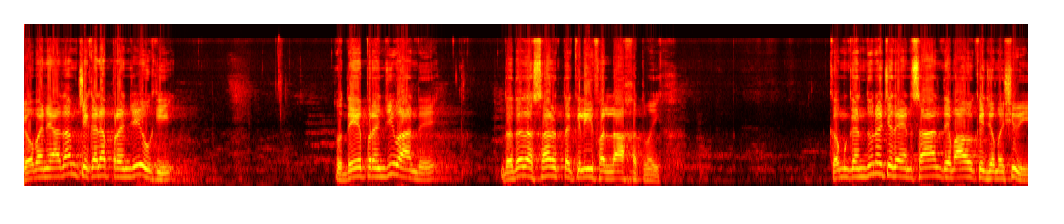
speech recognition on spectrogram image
یو بنی آدم چې کله پرنجي وکي نو دې پرنجي باندې د د سر تکلیف الله ختمي کم غندونه چې د انسان دماغ کې جمع شوي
